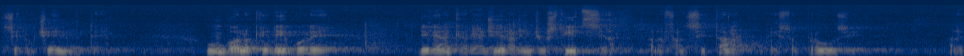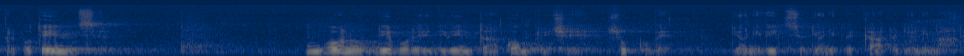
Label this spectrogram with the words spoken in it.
seducente. Un buono che è debole deve anche reagire all'ingiustizia, alla falsità, ai soprusi, alle prepotenze. Un buono debole diventa complice, succube di ogni vizio, di ogni peccato e di ogni male.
